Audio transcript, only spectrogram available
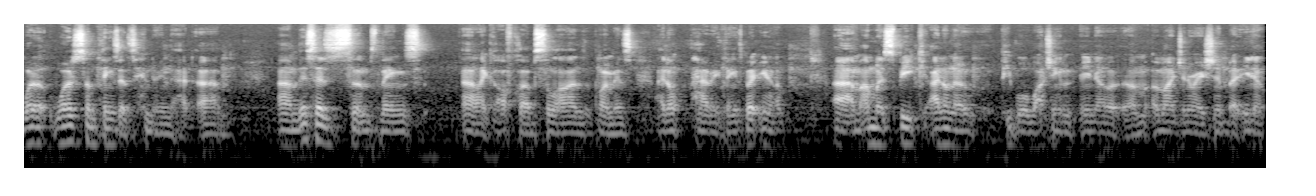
what what are some things that's hindering that? Um, um, this has some things uh, like golf clubs, salons, appointments. I don't have any things, but you know, um, I'm gonna speak. I don't know people watching, you know, um, of my generation, but you know,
